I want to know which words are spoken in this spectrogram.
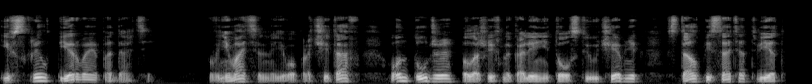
и вскрыл первое по дате. Внимательно его прочитав, он тут же, положив на колени толстый учебник, стал писать ответ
